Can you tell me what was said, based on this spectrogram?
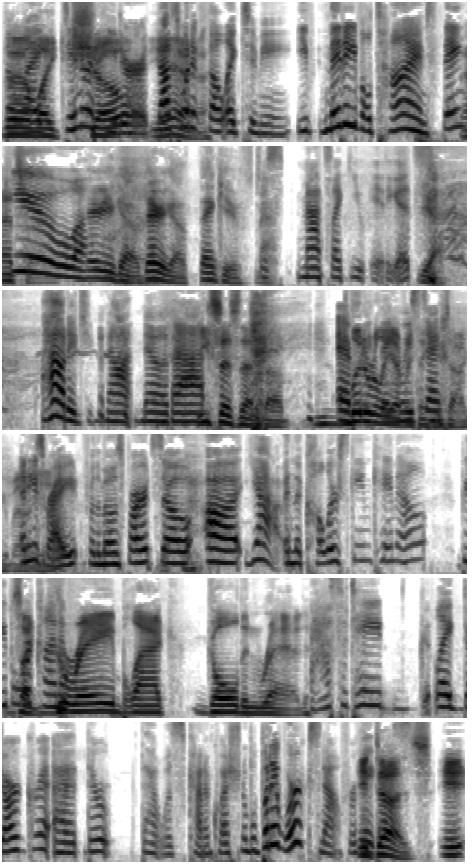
the, like, dinner show? theater. That's what it felt like to me. E- medieval times. Thank That's you. There you go. There you go. Thank you. Matt. Just Matt's like you idiots. yeah. How did you not know that? He says that about Everything literally everything we, say. talk about. and he's yeah. right for the most part. So, uh, yeah, and the color scheme came out. People It's were like kind of gray, black, gold, and red. acetate, like dark gray. Uh, there, that was kind of questionable, but it works now for Vegas. It does. It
